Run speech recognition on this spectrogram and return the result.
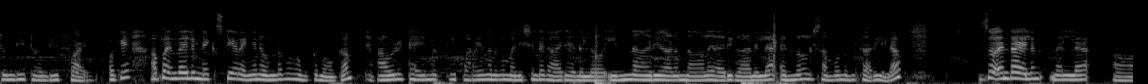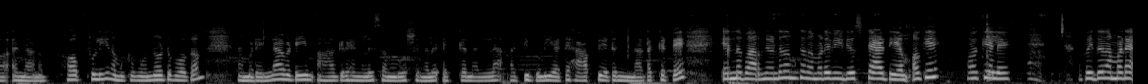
twenty twenty five okay അപ്പോൾ എന്തായാലും നെക്സ്റ്റ് ഇയർ എങ്ങനെ ഉണ്ടെന്ന് നമുക്ക് നോക്കാം. ആ ഒരു ടൈമൊക്കെ ഈ പറയുന്ന മനുഷ്യന്റെ കാര്യമാണല്ലോ. ഇന്ന് ആര് കാണും നാളെ ആര് കാണില്ല എന്നുള്ളൊരു സംഭവം നമുക്കറിയില്ല. സോ എന്തായാലും നല്ല എന്താണ് ഹോപ്പ്ഫുള്ളി നമുക്ക് മുന്നോട്ട് പോകാം. നമ്മുടെ എല്ലാവരുടെയും ആഗ്രഹങ്ങൾ സന്തോഷങ്ങൾ ഒക്കെ നല്ല അടിപൊളിയായിട്ട് ഹാപ്പി ആയിട്ട് നടക്കട്ടെ എന്ന് പറഞ്ഞുകൊണ്ട് നമുക്ക് നമ്മുടെ വീഡിയോ സ്റ്റാർട്ട് ചെയ്യാം. ഓക്കെ ഓക്കെ അല്ലേ? അപ്പോൾ ഇത് നമ്മുടെ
